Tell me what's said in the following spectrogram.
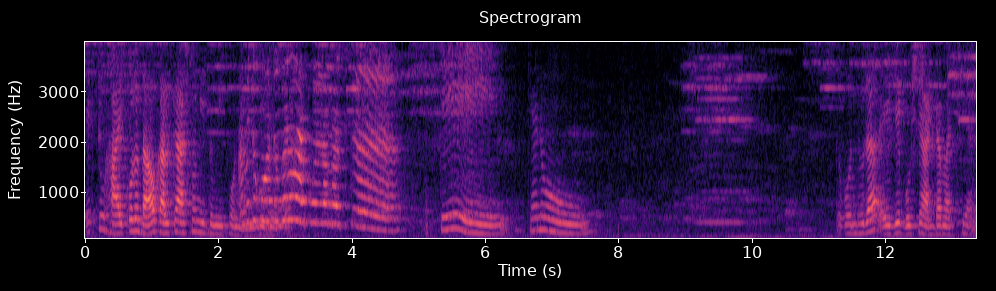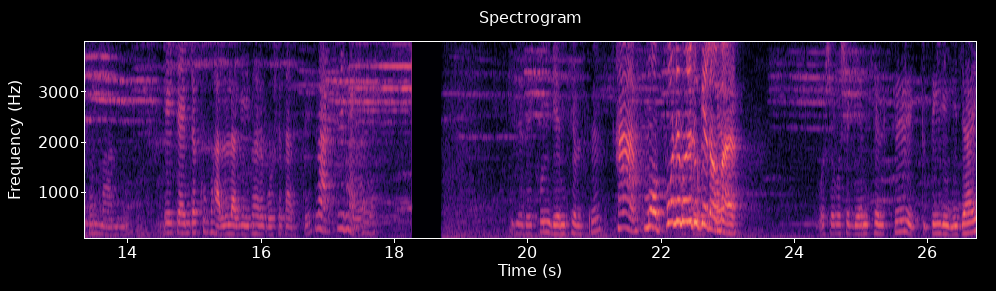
একটু হাই করে দাও কালকে আসোনি তুমি ফোন আমি তো কতবার হাই করলাম আজকে? আজকে? কেন? তো বন্ধুরা এই যে বসে আড্ডা মারছি এখন মা নিয়ে এই টাইমটা খুব ভালো লাগে এইভাবে বসে থাকতে। না অ্যাকচুয়ালি ভালো লাগে। যে দেখুন গেম খেলছে। হ্যাঁ মো- ফোনের মধ্যে ঢুকিয়ে দাও আমার। বসে বসে গেম খেলছে একটুতেই রেগে যায়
